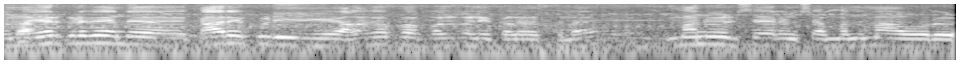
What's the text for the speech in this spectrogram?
நம்ம ஏற்கனவே இந்த காரைக்குடி அழகப்பா பல்கலைக்கழகத்தில் இமானுவேல் சேரன் சம்பந்தமாக ஒரு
